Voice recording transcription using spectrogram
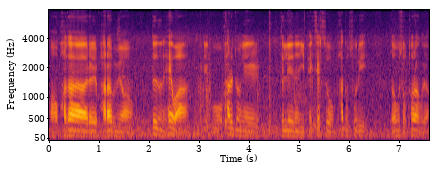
어, 바다를 바라보며 뜨는 해와 그리고 하루 종일 들리는 이 백색 소음 파도 소리 너무 좋더라고요.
